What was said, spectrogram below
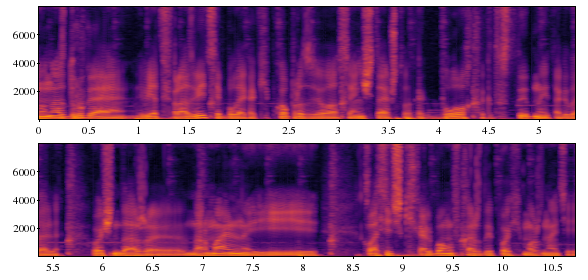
Но у нас другая ветвь развития была, как хип-хоп развивался. Я не считаю, что как плохо, как-то стыдно и так далее. Очень даже нормально и классических альбомов каждой эпохе можно найти.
